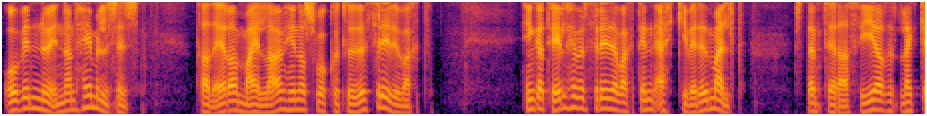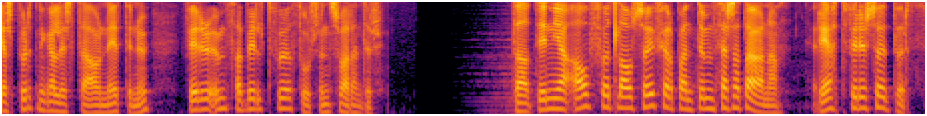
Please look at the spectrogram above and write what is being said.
og vinnu innan heimilisins. Það er að mæla hinn að svokulluðu þriðjuvakt. Hinga til hefur þriðjavaktinn ekki verið mæld. Stemt er að því að leggja spurningalista á netinu fyrir um það byrj 2000 svarendur. Það dinja áföll á sögfjárbændum þessa dagana, rétt fyrir sögburð.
